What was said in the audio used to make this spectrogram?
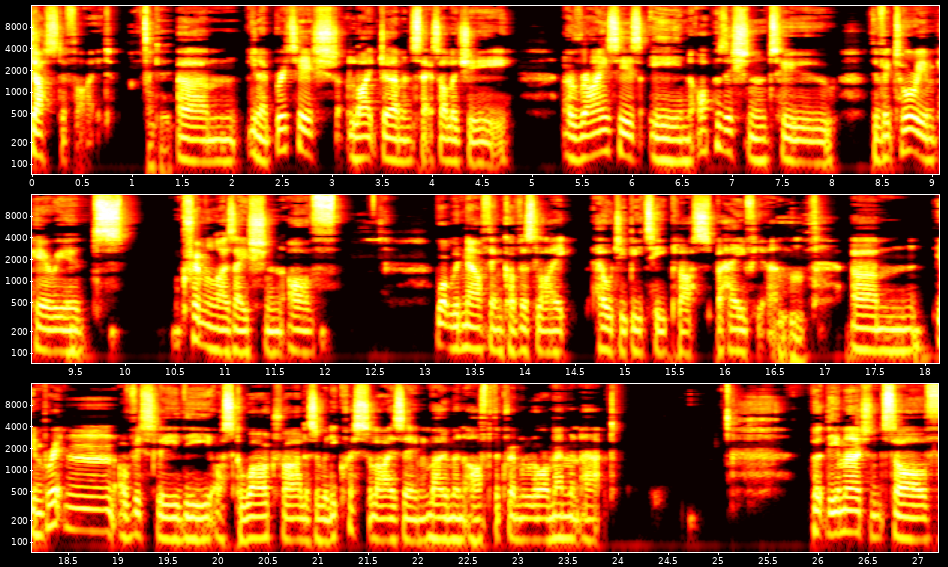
justified Okay. um, you know, British, like German sexology, arises in opposition to the Victorian period's criminalisation of what we'd now think of as like LGBT plus behaviour. Mhm. Um, in Britain, obviously, the Oscar Wilde trial is a really crystallising moment after the Criminal Law Amendment Act. But the emergence of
